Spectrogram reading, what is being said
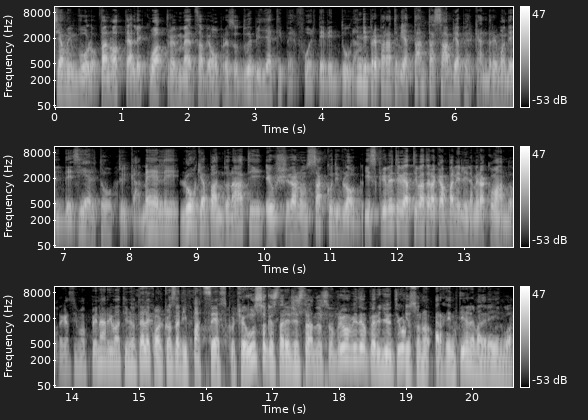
siamo in volo. Stanotte alle 4 e mezza abbiamo preso due biglietti per Fuerteventura. Quindi preparatevi a tanta sabbia perché andremo nel deserto, sui cameli, luoghi abbandonati e usciranno un sacco di vlog. Iscrivetevi e attivate la campanellina, mi raccomando. Ragazzi, siamo appena arrivati in hotel, è qualcosa di pazzesco. C'è Usso che sta registrando il suo primo video per YouTube. Io sono argentino de madrelingua,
